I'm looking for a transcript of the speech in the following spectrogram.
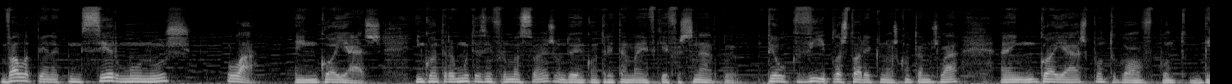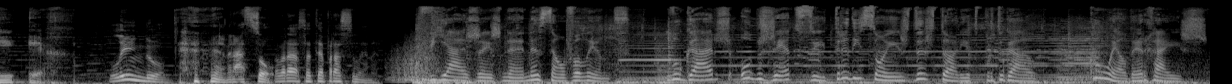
vale a pena conhecermos-nos lá em Goiás. Encontra muitas informações, onde eu encontrei também, fiquei fascinado pelo, pelo que vi e pela história que nós contamos lá, em goiás.gov.br. Lindo! Abraço! Abraço, até para a semana. Viagens na Nação Valente. Lugares, objetos e tradições da história de Portugal. Com Helder Reis.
